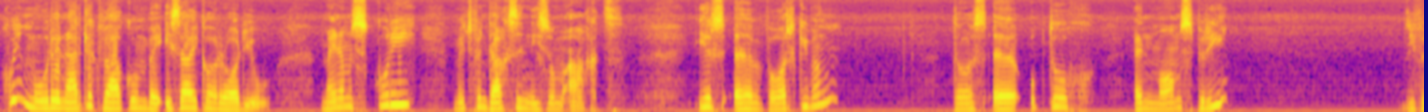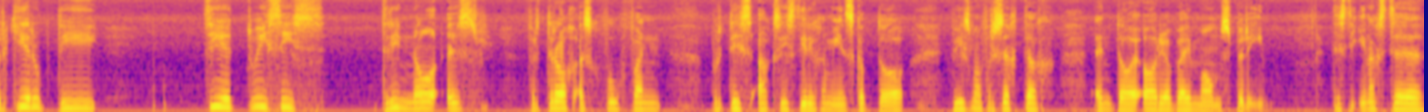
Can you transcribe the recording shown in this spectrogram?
Goeiemorgen en hartelijk welkom by SAIK Radio. My naam is Corrie met vandagse Nies om 8. Eers een waarschuwing, daar is een optoog in Maamspree, die verkeer op die T2630 is vertraag as gevolg van protestaksies dier die gemeenskap daar. Wees maar versichtig in die area by Malmsbury. Het is die enigste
